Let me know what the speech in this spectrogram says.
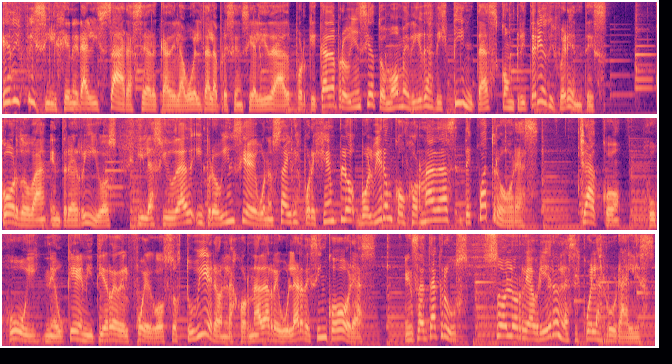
Es difícil generalizar acerca de la vuelta a la presencialidad porque cada provincia tomó medidas distintas con criterios diferentes. Córdoba, Entre Ríos y la ciudad y provincia de Buenos Aires, por ejemplo, volvieron con jornadas de cuatro horas. Chaco, Jujuy, Neuquén y Tierra del Fuego sostuvieron la jornada regular de cinco horas. En Santa Cruz solo reabrieron las escuelas rurales.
